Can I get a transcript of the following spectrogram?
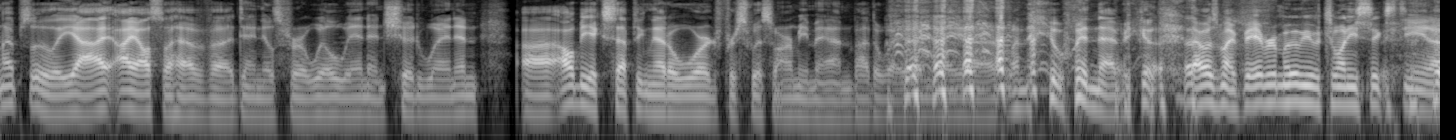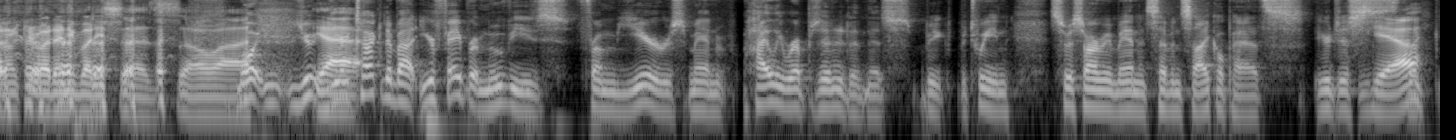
Absolutely. Yeah, I, I also have uh, Daniels for a will win and should win, and uh, I'll be accepting that award for Swiss Army Man. By the way, when they, uh, when they win that, because that was my favorite movie of 2016. I don't care what anybody says. So uh, well, you're, yeah. you're talking about your favorite movies from years, man. Highly represented in this be- between Swiss Army Man and Seven Psychopaths. You're just Yeah. like,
